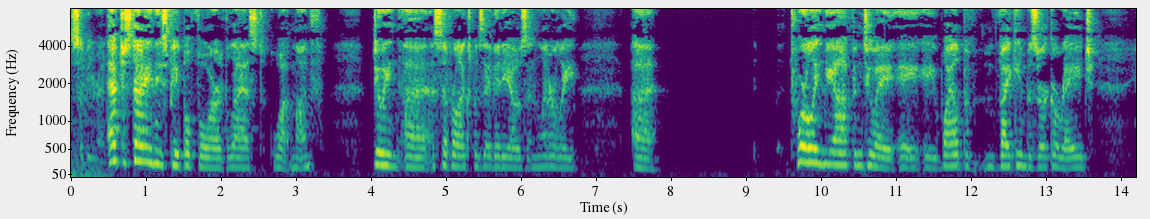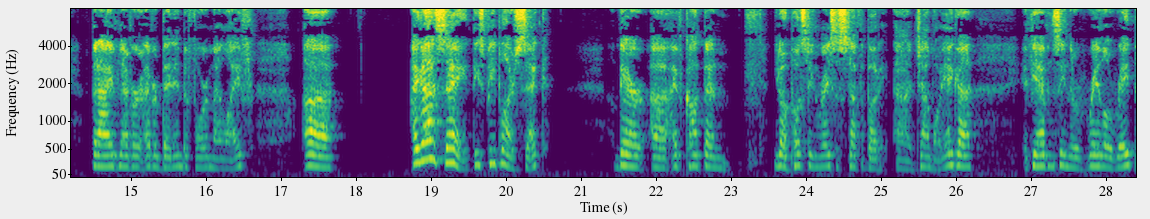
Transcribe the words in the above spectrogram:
So be ready. After studying these people for the last, what, month, doing uh, several expose videos and literally uh, twirling me off into a, a, a wild Viking berserker rage that I've never ever been in before in my life. Uh, I gotta say, these people are sick. They're, uh, I've caught them, you know, posting racist stuff about uh, John Boyega. If you haven't seen the Reylo rape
